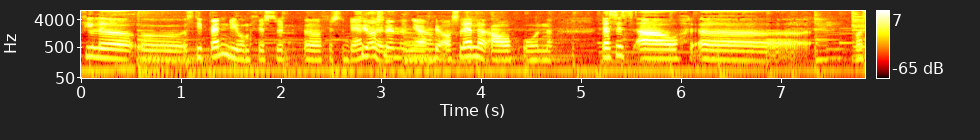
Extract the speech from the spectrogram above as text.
viele äh, Stipendien für, Stud äh, für Studenten. Ausländer, ja, ja. für Ausländer auch. Und das ist auch äh, was,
